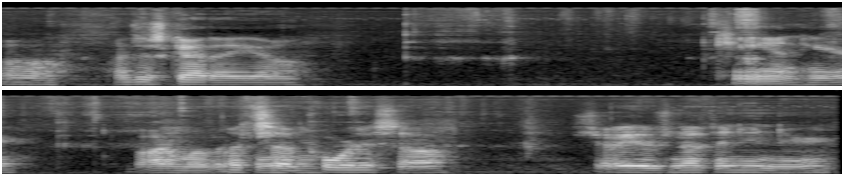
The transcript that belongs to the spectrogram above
Uh, I just got a uh, can here, bottom of a Let's uh, pour this off. Show you there's nothing in there.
